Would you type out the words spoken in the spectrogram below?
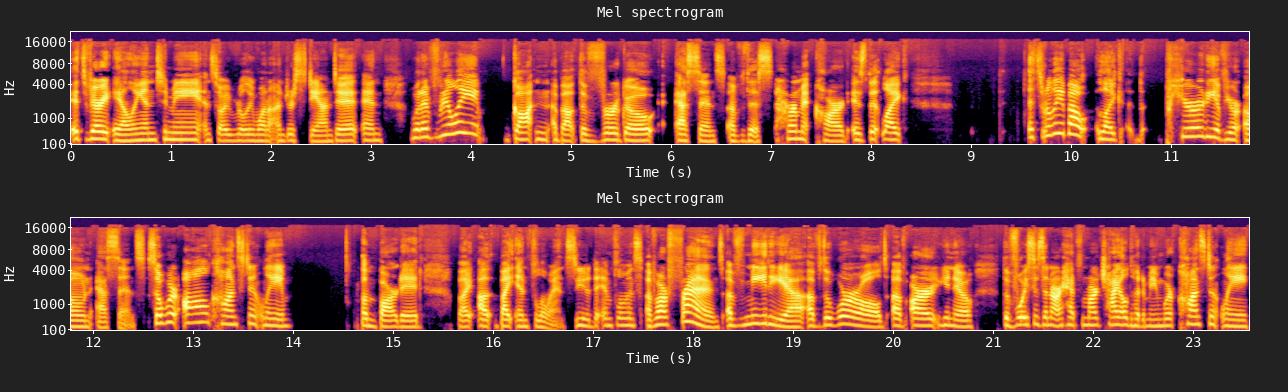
it's very alien to me. And so I really want to understand it. And what I've really gotten about the Virgo essence of this Hermit card is that, like, it's really about like purity of your own essence. So we're all constantly bombarded by uh, by influence you know the influence of our friends of media of the world of our you know the voices in our head from our childhood i mean we're constantly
